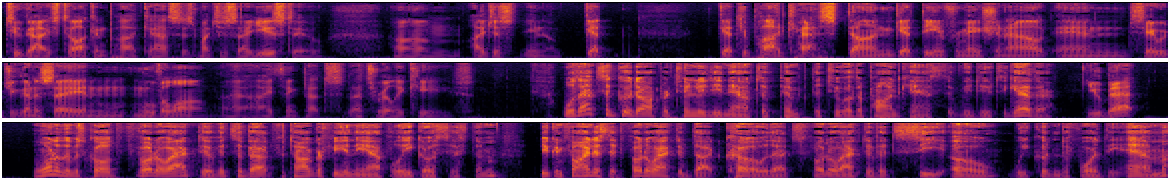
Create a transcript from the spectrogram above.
two guys talking podcasts as much as I used to. Um, I just, you know, get get your podcast done, get the information out, and say what you're going to say, and move along. I, I think that's that's really keys. Well, that's a good opportunity now to pimp the two other podcasts that we do together. You bet. One of them is called Photoactive. It's about photography in the Apple ecosystem. You can find us at photoactive.co. That's photoactive at C-O. We couldn't afford the M.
